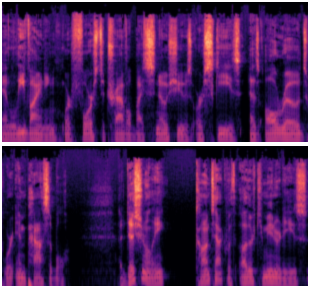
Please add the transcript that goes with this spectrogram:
and Lee Vining were forced to travel by snowshoes or skis as all roads were impassable. Additionally, contact with other communities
